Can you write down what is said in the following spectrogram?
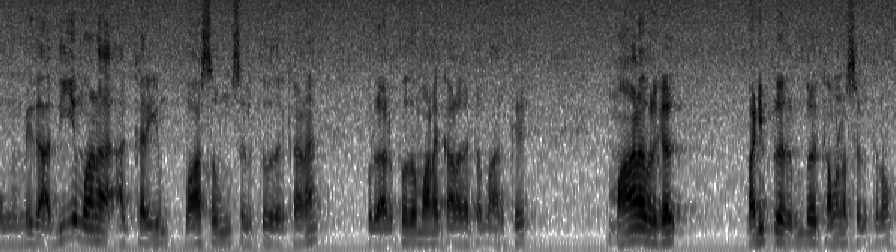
உங்கள் மீது அதிகமான அக்கறையும் பாசமும் செலுத்துவதற்கான ஒரு அற்புதமான காலகட்டமாக இருக்குது மாணவர்கள் படிப்பில் ரொம்ப கவனம் செலுத்தணும்.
